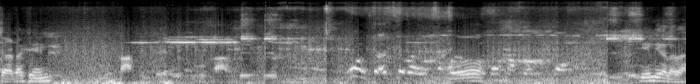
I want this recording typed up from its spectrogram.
চাটা খেয়ে নিই। ও তেলই আলাদা।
